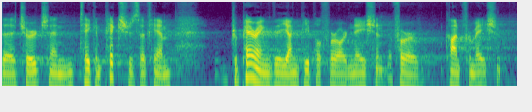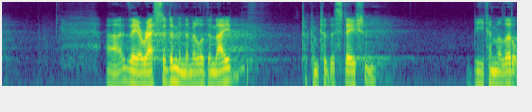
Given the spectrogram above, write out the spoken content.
the church and taken pictures of him preparing the young people for ordination, for confirmation. Uh, they arrested him in the middle of the night, took him to the station, beat him a little,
